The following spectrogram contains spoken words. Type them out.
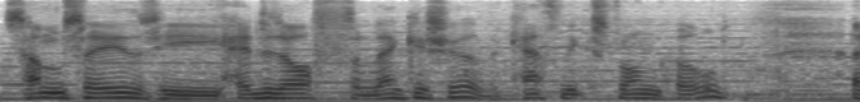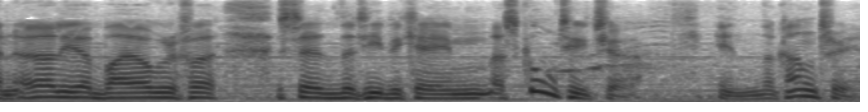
Some say that he headed off for Lancashire, the Catholic stronghold. An earlier biographer said that he became a schoolteacher in the country.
